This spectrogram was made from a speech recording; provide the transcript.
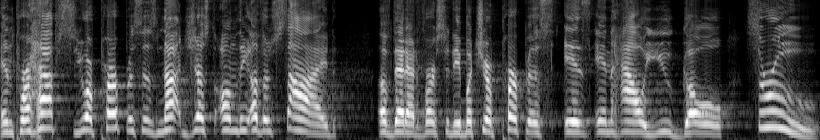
And perhaps your purpose is not just on the other side of that adversity, but your purpose is in how you go through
